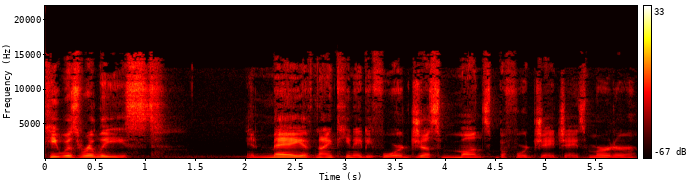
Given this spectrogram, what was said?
He was released in May of 1984, just months before JJ's murder.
